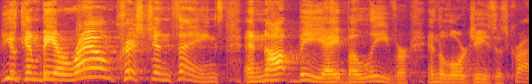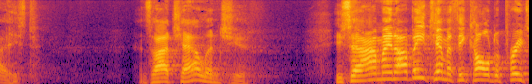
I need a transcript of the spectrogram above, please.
You can be around Christian things and not be a believer in the Lord Jesus Christ. And so I challenge you. You say, I may not be Timothy called to preach,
